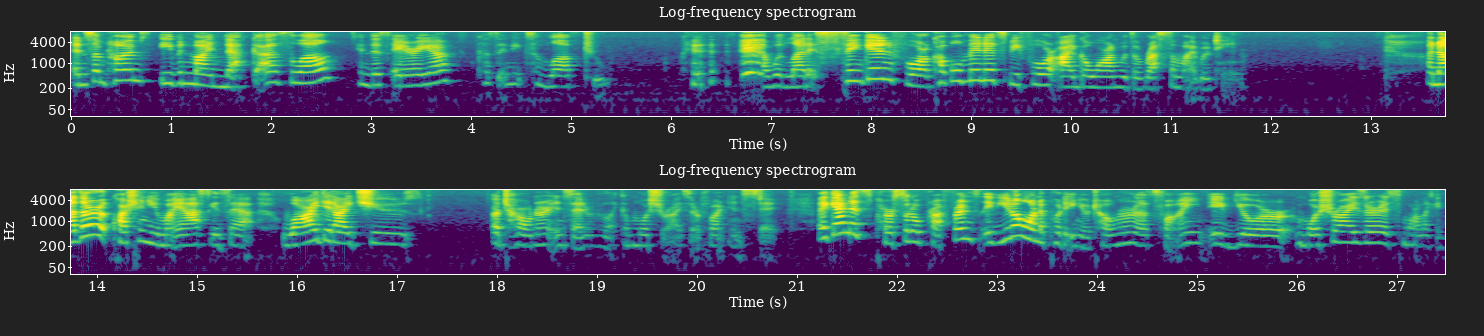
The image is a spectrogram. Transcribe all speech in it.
and sometimes even my neck as well in this area because it needs some love too. I would let it sink in for a couple minutes before I go on with the rest of my routine. Another question you might ask is that why did I choose a toner instead of like a moisturizer for an instant? Again, it's personal preference. If you don't want to put it in your toner, that's fine. If your moisturizer is more like a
